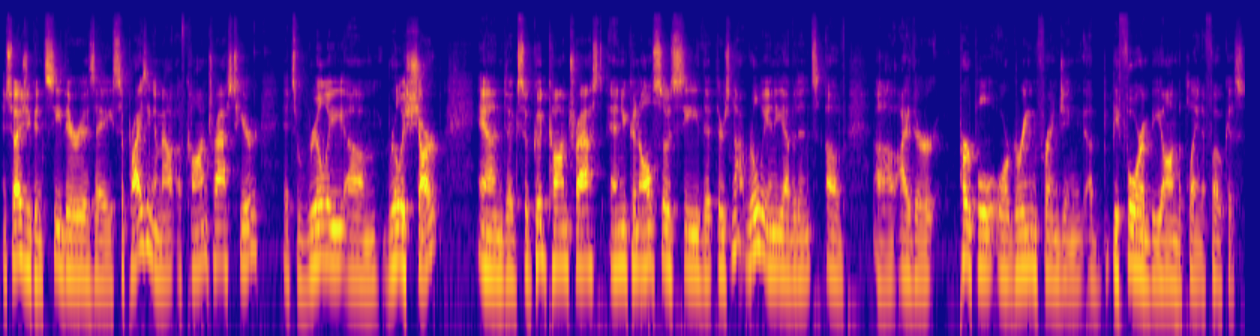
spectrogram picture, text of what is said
And so as you can see, there is a surprising amount of contrast here. It's really, um, really sharp and uh, so good contrast. And you can also see that there's not really any evidence of uh, either purple or green fringing uh, before and beyond the plane of focus.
